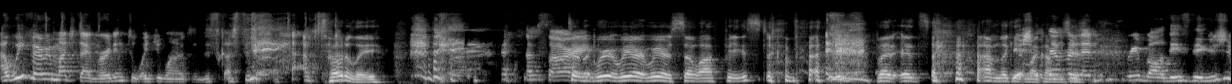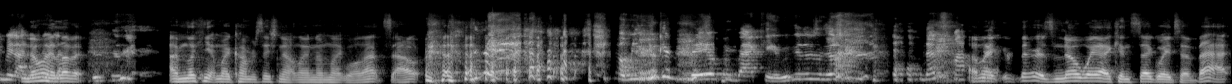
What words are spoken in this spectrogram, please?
Are we very much diverting to what you wanted to discuss today? Totally. I'm sorry. Totally. We're, we are we are so off piste, but, but it's. I'm looking you at my should never conversation. let me freeball these things. You should be like, No, I love it. I'm looking at my conversation outline. and I'm like, well, that's out. no, we, you can bail me back here. We can just go. That's fine. I'm like, there is no way I can segue to that.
